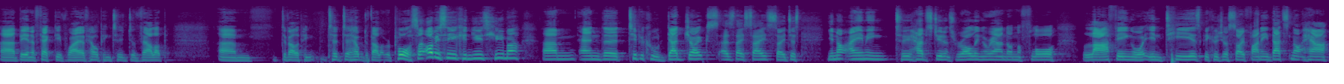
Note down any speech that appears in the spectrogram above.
uh, be an effective way of helping to develop. Um, developing to, to help develop rapport. So obviously you can use humour um, and the typical dad jokes, as they say. So just you're not aiming to have students rolling around on the floor laughing or in tears because you're so funny. That's not how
